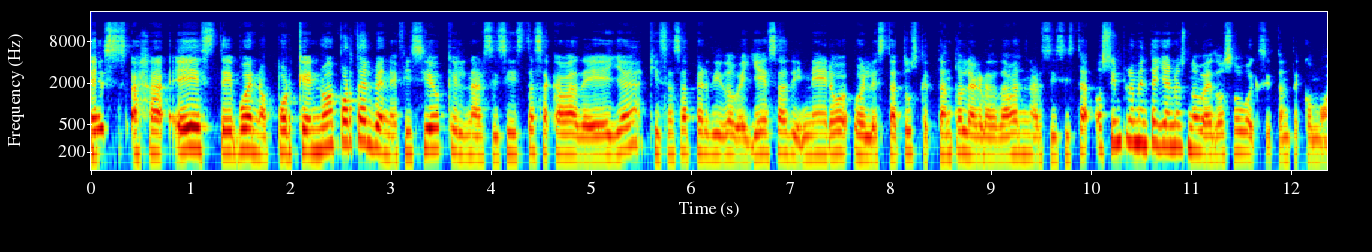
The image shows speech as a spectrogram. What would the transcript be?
Es, ajá, este, bueno, porque no aporta el beneficio que el narcisista sacaba de ella, quizás ha perdido belleza, dinero o el estatus que tanto le agradaba al narcisista, o simplemente ya no es novedoso o excitante como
